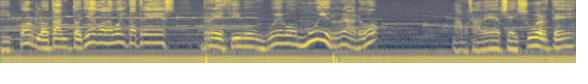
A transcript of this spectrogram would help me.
Y por lo tanto llego a la vuelta 3. Recibo un huevo muy raro. Vamos a ver si hay suerte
